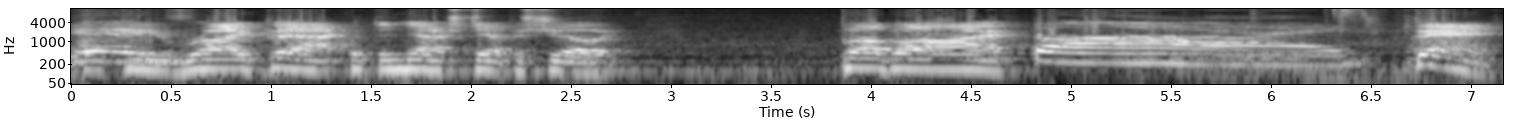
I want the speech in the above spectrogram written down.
I'll be right back with the next episode. Bye bye. Bye. Ben.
